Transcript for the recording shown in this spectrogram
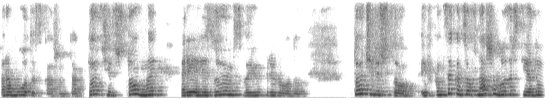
работа, скажем так, то, через что мы реализуем свою природу. То, через что. И в конце концов, в нашем возрасте, я думаю,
